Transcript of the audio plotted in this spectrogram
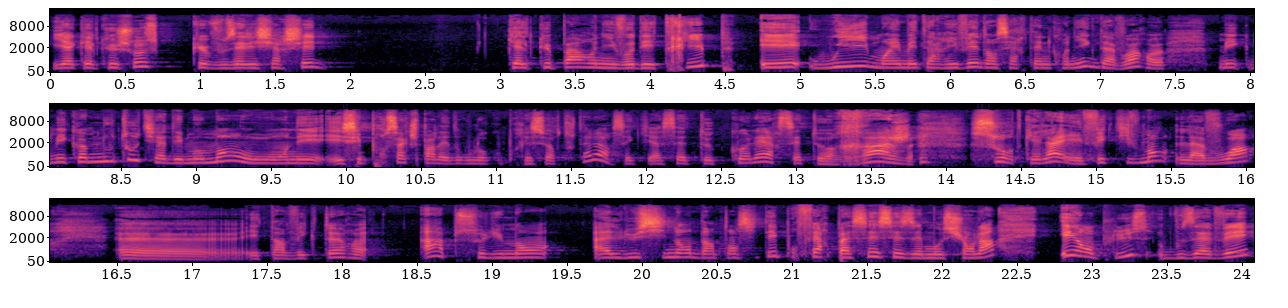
il y a quelque chose que vous allez chercher quelque part au niveau des tripes. Et oui, moi, il m'est arrivé dans certaines chroniques d'avoir, euh, mais, mais, comme nous toutes, il y a des moments où on est, et c'est pour ça que je parlais de rouleau compresseur tout à l'heure, c'est qu'il y a cette colère, cette rage sourde est là, et effectivement, la voix euh, est un vecteur absolument hallucinant d'intensité pour faire passer ces émotions-là. Et en plus, vous avez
